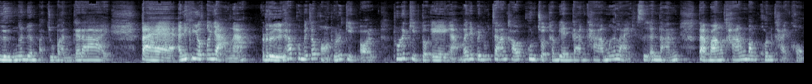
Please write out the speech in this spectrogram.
หรือเงินเดือนปัจจุบันก็ได้ แต่อันนี้คือยกตัวอย่างนะ หรือถ้าคุณเป็นเจ้าของธุรกิจธุรกิจตัวเองอะ่ะไม่ได้เป็นลูกจ้างเขาคุณจดทะเบียนการค้าเมื่อไหร่ซื้ออันนั้น แต่บางครั้งบางคนขายของ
